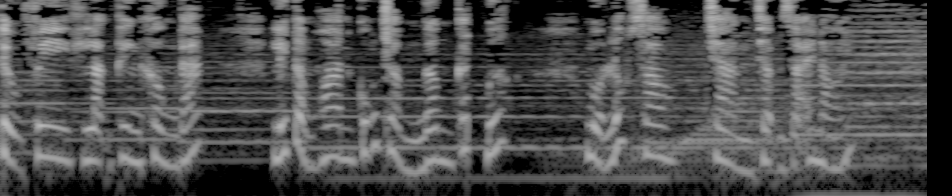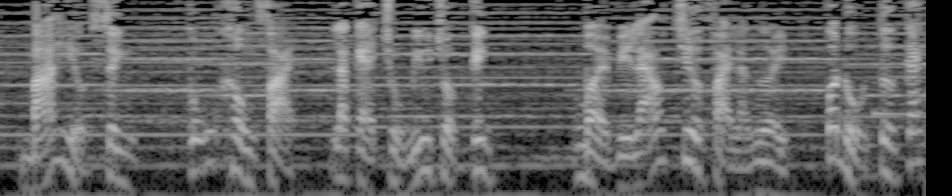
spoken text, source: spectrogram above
Tiểu Phi lặng thinh không đáp, Lý Tẩm Hoan cũng trầm ngâm cất bước. Một lúc sau, chàng chậm rãi nói. Bá Hiểu Sinh cũng không phải là kẻ chủ mưu trộm kinh, bởi vì lão chưa phải là người có đủ tư cách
